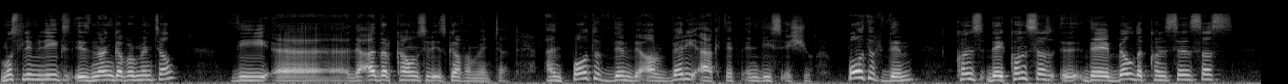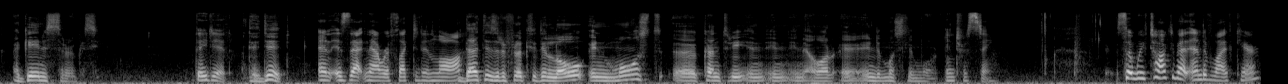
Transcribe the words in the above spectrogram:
Muslim League is non-governmental. The, uh, the other council is governmental. And both of them, they are very active in this issue. Both of them, cons they, uh, they build a consensus against surrogacy. They did? They did. And is that now reflected in law? That is reflected in law in most uh, country in, in, in, our, uh, in the Muslim world. Interesting. So we've talked about end-of-life care,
